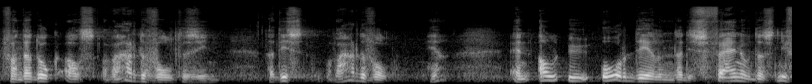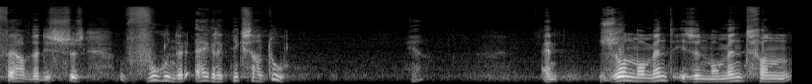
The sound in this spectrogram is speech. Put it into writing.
Van dat ook als waardevol te zien. Dat is waardevol. Ja? En al uw oordelen, dat is fijn of dat is niet fijn of dat is zus, voegen er eigenlijk niks aan toe. Ja? En zo'n moment is een moment van,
